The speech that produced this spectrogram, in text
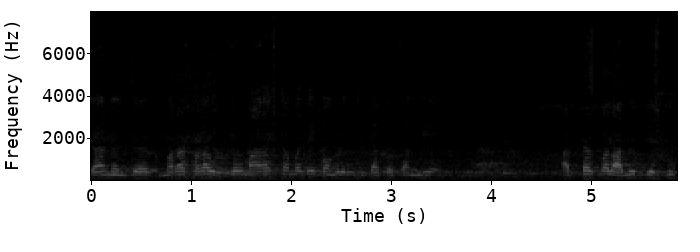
त्यानंतर मराठवाडा उत्तर महाराष्ट्रामध्ये काँग्रेसची ताकद चांगली आहे. आत्ताच मला अमित देशमुख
